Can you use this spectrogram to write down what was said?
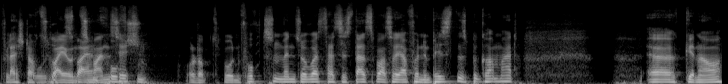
Vielleicht auch Oder 22 52. oder 52, wenn sowas. Das ist das, was er ja von den Pistons bekommen hat. Äh, genau.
